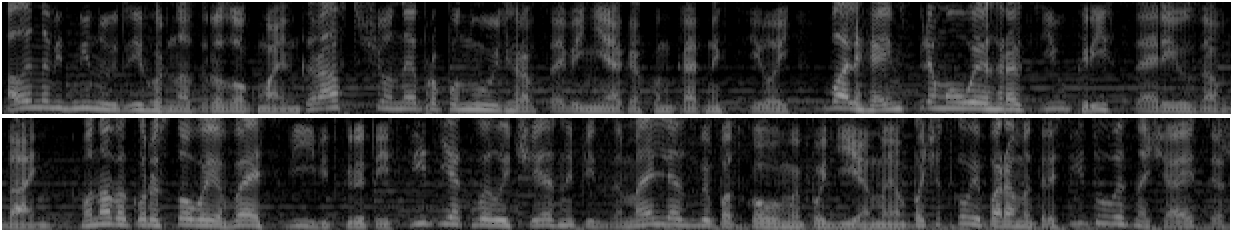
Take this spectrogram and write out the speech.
Але на відміну від ігор на зразок Майнкрафт, що не пропонують гравцеві ніяких конкретних цілей, Вальгейм спрямовує гравців крізь серію завдань. Вона використовує весь свій відкритий світ як величезне підземелля з випадковими подіями. Початкові параметри світу визначаються ж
